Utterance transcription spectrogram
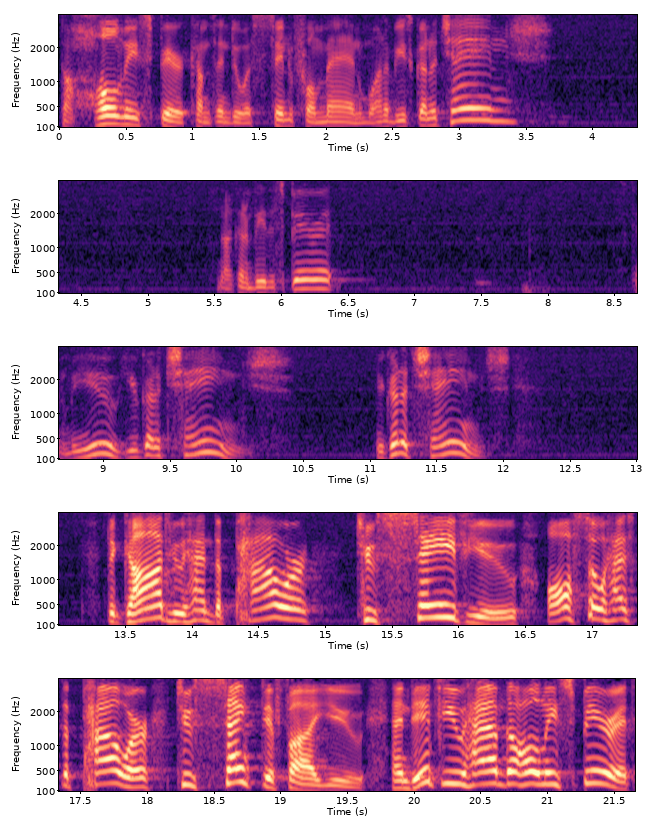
the Holy Spirit comes into a sinful man, one of you is going to change. It's not going to be the Spirit. It's going to be you. You're going to change. You're going to change. The God who had the power to save you also has the power to sanctify you. And if you have the Holy Spirit,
